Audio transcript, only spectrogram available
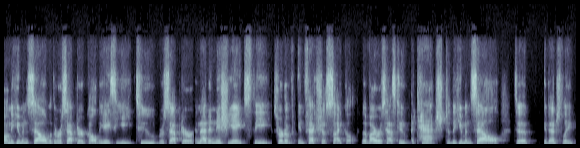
on the human cell with a receptor called the ACE2 receptor, and that initiates the sort of infectious cycle. The virus has to attach to the human cell to eventually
